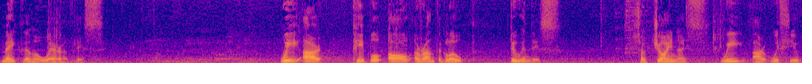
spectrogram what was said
Make them aware of this. We are people all around the globe doing this. So join us. We are with you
